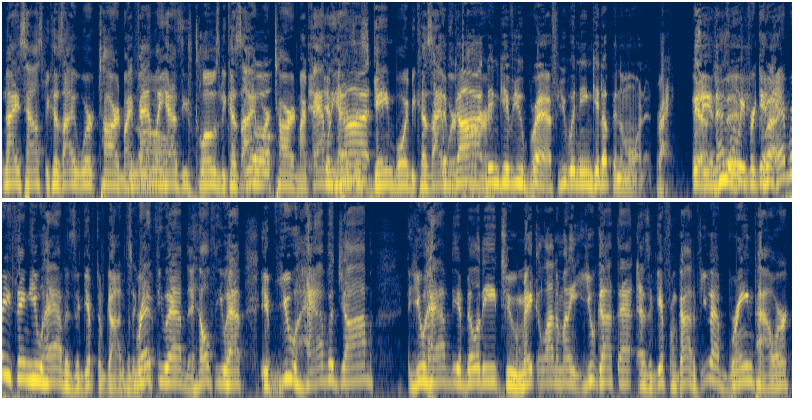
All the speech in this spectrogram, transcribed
nice house because I worked hard. My No. family has these clothes because I worked hard. My family has God- this Game Boy because I if worked God hard." didn't give you breath, you wouldn't even get up in the morning. right. Yeah, See, and that's what we forget. right. Everything you have is a gift of God. It's the breath gift. you have, the health you have. If you have a job, you have the ability to make a lot of money. You got that as a gift from God. If you have brain power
